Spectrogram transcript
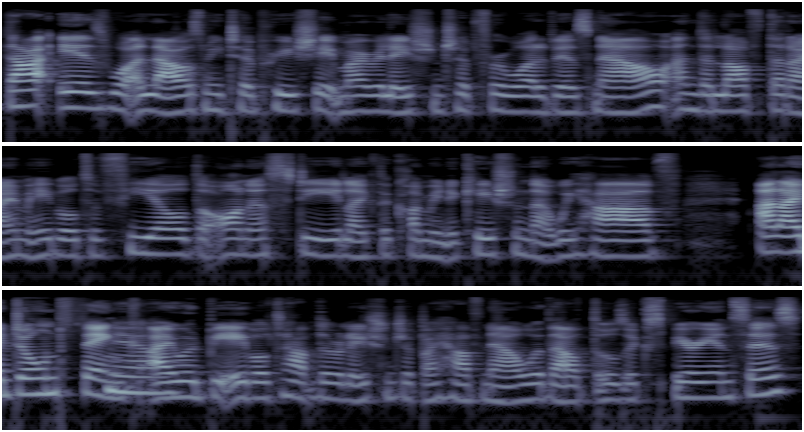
that is what allows me to appreciate my relationship for what it is now and the love that I'm able to feel, the honesty, like the communication that we have. And I don't think Yeah. I would be able to have the relationship I have now without those experiences.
